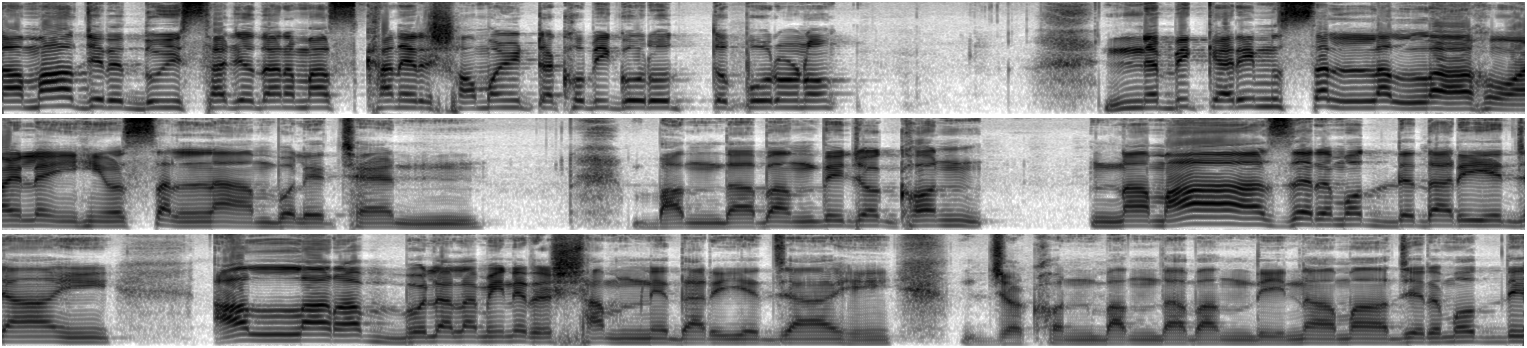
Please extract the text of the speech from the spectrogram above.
নামাজের দুই সাজদার মাঝখানের সময়টা খুবই গুরুত্বপূর্ণ। নবী করিম সাল্লাল্লাহু আলাইহি ওয়াসাল্লাম বলেছেন বান্দা বান্দি যখন নামাজের মধ্যে দাঁড়িয়ে যায়, আল্লাহ রাব্বুল আলমিনের সামনে দাঁড়িয়ে যায়। যখন বান্দা বান্দি নামাজের মধ্যে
